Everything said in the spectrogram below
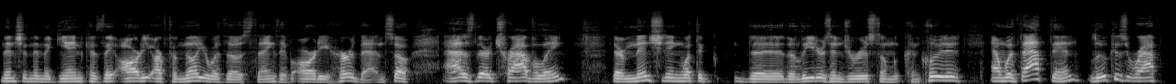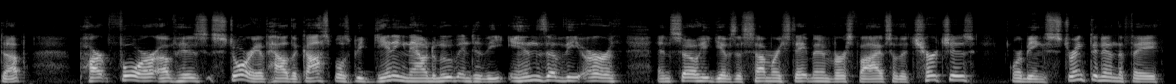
mention them again because they already are familiar with those things. They've already heard that. And so as they're traveling, they're mentioning what the, the, the leaders in Jerusalem concluded. And with that, then, Luke has wrapped up part four of his story of how the gospel is beginning now to move into the ends of the earth. And so he gives a summary statement in verse 5. So the churches were being strengthened in the faith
